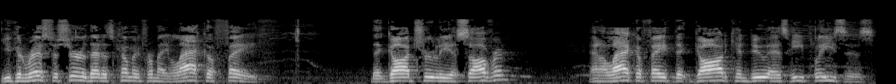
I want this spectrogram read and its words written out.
you can rest assured that it's coming from a lack of faith that God truly is sovereign and a lack of faith that God can do as He pleases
